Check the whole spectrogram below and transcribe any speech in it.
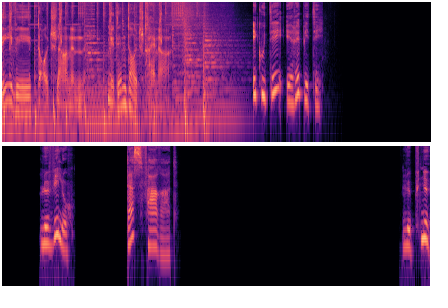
DW Deutsch lernen mit dem Deutschtrainer. Écoutez et répétez. Le vélo, Das Fahrrad, le pneu,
